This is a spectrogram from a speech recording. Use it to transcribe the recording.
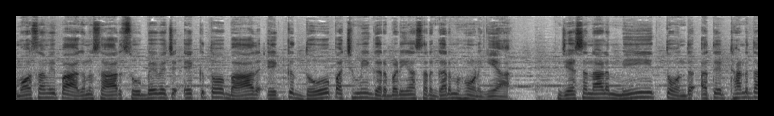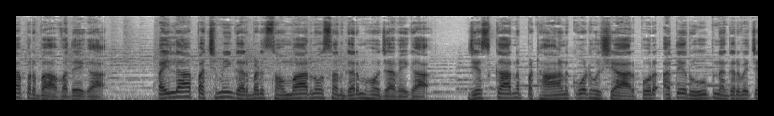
ਮੌਸਮ ਵਿਭਾਗ ਅਨੁਸਾਰ ਸੂਬੇ ਵਿੱਚ ਇੱਕ ਤੋਂ ਬਾਅਦ ਇੱਕ ਦੋ ਪੱਛਮੀ ਗੜਬੜੀਆਂ ਸਰਗਰਮ ਹੋਣਗੀਆਂ। ਜਿਸ ਨਾਲ ਮੀਂਹ, ਧੁੰਦ ਅਤੇ ਠੰਡ ਦਾ ਪ੍ਰਭਾਵ ਵਧੇਗਾ। ਪਹਿਲਾ ਪੱਛਮੀ ਗੜਬੜ ਸੋਮਵਾਰ ਨੂੰ ਸਰਗਰਮ ਹੋ ਜਾਵੇਗਾ, ਜਿਸ ਕਾਰਨ ਪਠਾਨਕੋਟ, ਹੁਸ਼ਿਆਰਪੁਰ ਅਤੇ ਰੂਪਨਗਰ ਵਿੱਚ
